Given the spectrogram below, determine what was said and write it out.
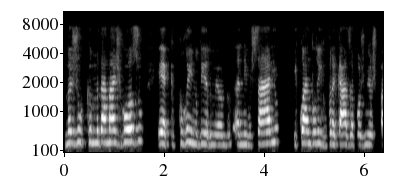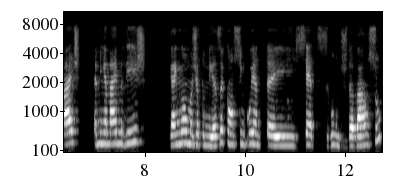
mas o que me dá mais gozo é que corri no dia do meu aniversário e quando ligo para casa para os meus pais, a minha mãe me diz, ganhou uma japonesa com 57 segundos de avanço,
